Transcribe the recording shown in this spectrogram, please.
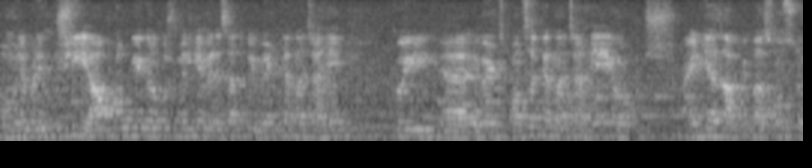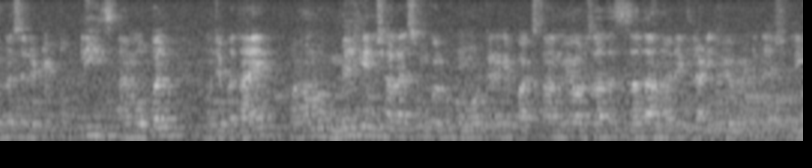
اور مجھے بڑی خوشی ہے۔ آپ لوگ بھی اگر کچھ مل کے میرے ساتھ کوئی ایونٹ کرنا چاہیں کوئی ایونٹ اسپانسر کرنا چاہیں اور کچھ آئیڈیاز آپ کے پاس ہوں سنوکر سے ریلیٹڈ تو پلیز آئی ایم اوپن مجھے بتائیں اور ہم لوگ مل کے انشاءاللہ اس سنوکر کو پروموٹ کریں گے پاکستان میں اور زیادہ سے زیادہ ہمارے کھلاڑی جو ہے انٹرنیشنلی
